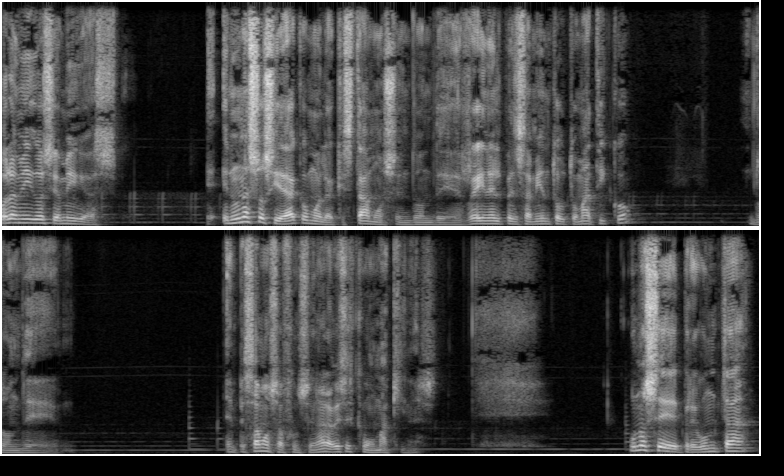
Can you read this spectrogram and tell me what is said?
Hola amigos y amigas. En una sociedad como la que estamos, en donde reina el pensamiento automático, donde empezamos a funcionar a veces como máquinas, uno se pregunta,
